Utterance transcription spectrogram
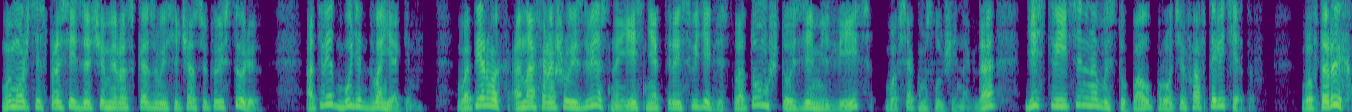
Вы можете спросить, зачем я рассказываю сейчас эту историю. Ответ будет двояким. Во-первых, она хорошо известна, есть некоторые свидетельства о том, что Земельвейс, во всяком случае иногда, действительно выступал против авторитетов. Во-вторых,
